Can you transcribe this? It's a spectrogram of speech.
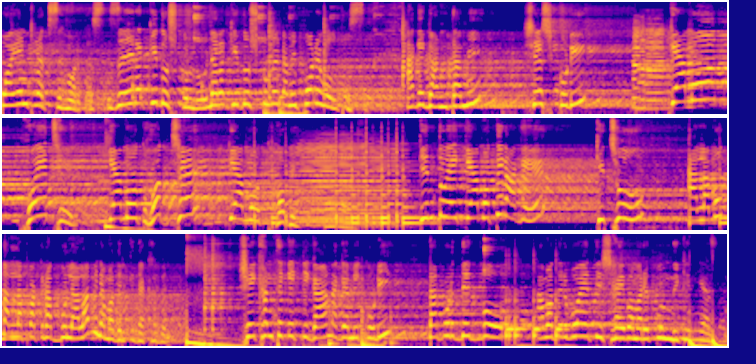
পয়েন্ট রাখছে আমার কাছে। যে এরা কি দোষ করল ওনারা কি দোষ করল এটা আমি পরে বলতেছি। আগে গানটা আমি শেষ করি। কেমন হয়েছে কেমন হচ্ছে কেমন হবে। কিন্তু এই কেমতের আগে কিছু আলামত আল্লাহ পাক রাব্বুল আলামিন আমাদেরকে দেখাবেন। সেইখান থেকে একটি গান আগে আমি করি, তারপর দেখব আমাদের বয়াতি সাহেব আমারে কোন দিকে নিয়ে আসবেন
